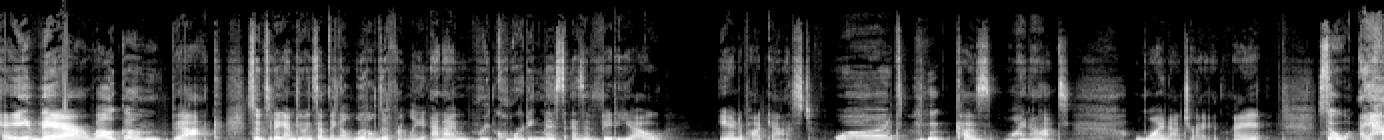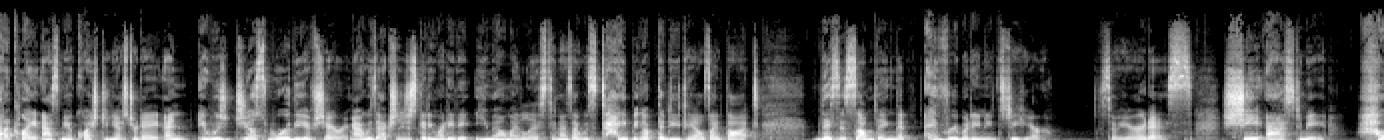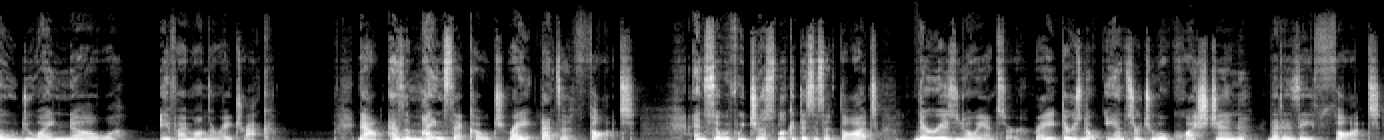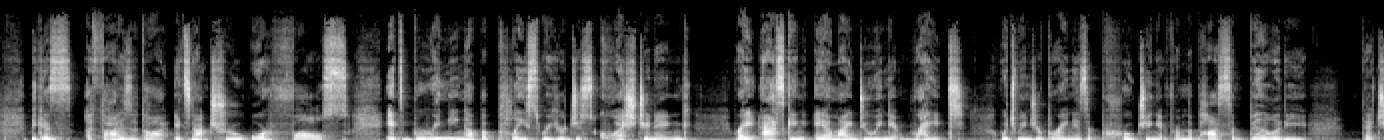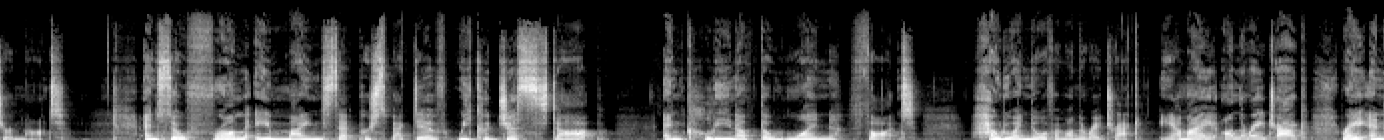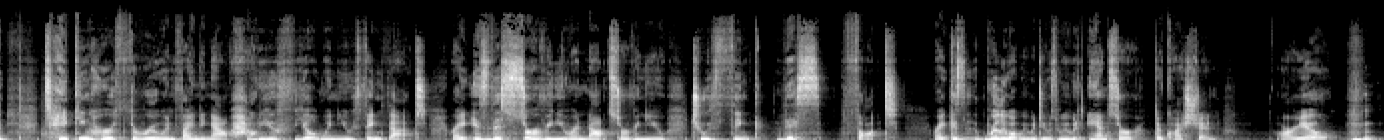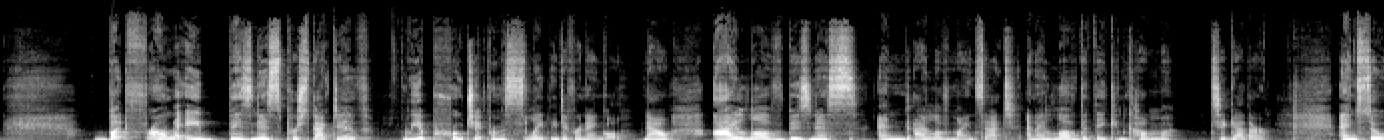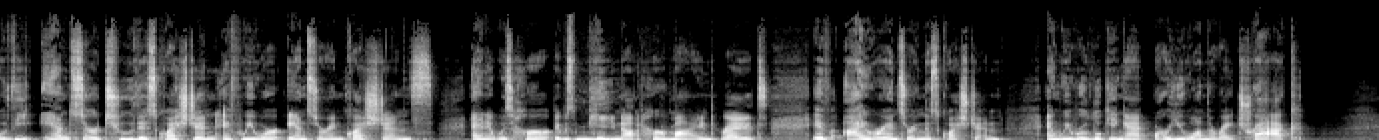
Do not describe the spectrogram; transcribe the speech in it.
Hey there, welcome back. So, today I'm doing something a little differently and I'm recording this as a video and a podcast. What? Because why not? Why not try it, right? So, I had a client ask me a question yesterday and it was just worthy of sharing. I was actually just getting ready to email my list, and as I was typing up the details, I thought, this is something that everybody needs to hear. So, here it is. She asked me, How do I know if I'm on the right track? Now, as a mindset coach, right, that's a thought. And so if we just look at this as a thought, there is no answer, right? There's no answer to a question that is a thought because a thought is a thought. It's not true or false. It's bringing up a place where you're just questioning, right? Asking, Am I doing it right? Which means your brain is approaching it from the possibility that you're not. And so, from a mindset perspective, we could just stop and clean up the one thought. How do I know if I'm on the right track? Am I on the right track? Right? And taking her through and finding out how do you feel when you think that? Right? Is this serving you or not serving you to think this thought? Right? Because really, what we would do is we would answer the question Are you? but from a business perspective, we approach it from a slightly different angle. Now, I love business and I love mindset, and I love that they can come together. And so, the answer to this question, if we were answering questions, and it was her, it was me, not her mind, right? If I were answering this question and we were looking at, are you on the right track?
